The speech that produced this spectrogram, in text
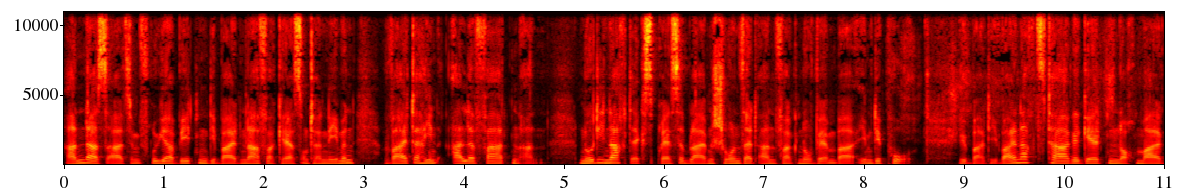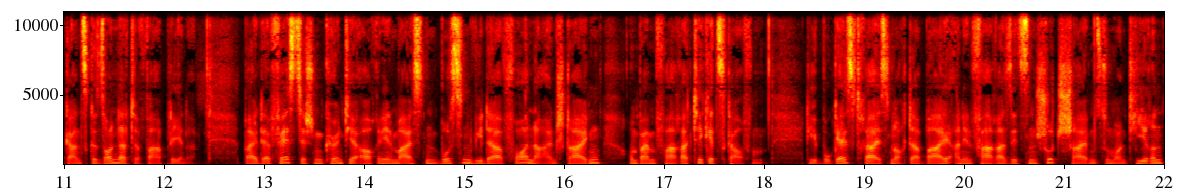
Anders als im Frühjahr bieten die beiden Nahverkehrsunternehmen weiterhin alle Fahrten an. Nur die Nachtexpresse bleiben schon seit Anfang November im Depot. Über die Weihnachtstage gelten nochmal ganz gesonderte Fahrpläne. Bei der Festischen könnt ihr auch in den meisten Bussen wieder vorne einsteigen und beim Fahrer Tickets kaufen. Die Bogestra ist noch dabei, an den Fahrersitzen Schutzscheiben zu montieren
